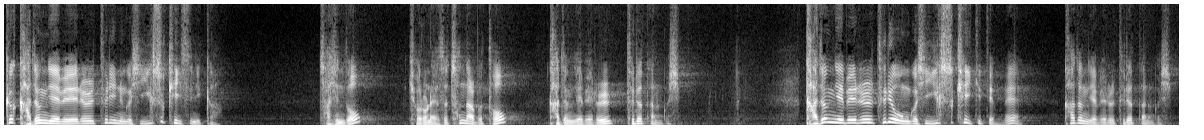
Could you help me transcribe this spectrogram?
그 가정 예배를 드리는 것이 익숙해 있으니까 자신도 결혼해서 첫날부터 가정 예배를 드렸다는 것입니다. 가정 예배를 드려온 것이 익숙해 있기 때문에 가정 예배를 드렸다는 것입니다.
